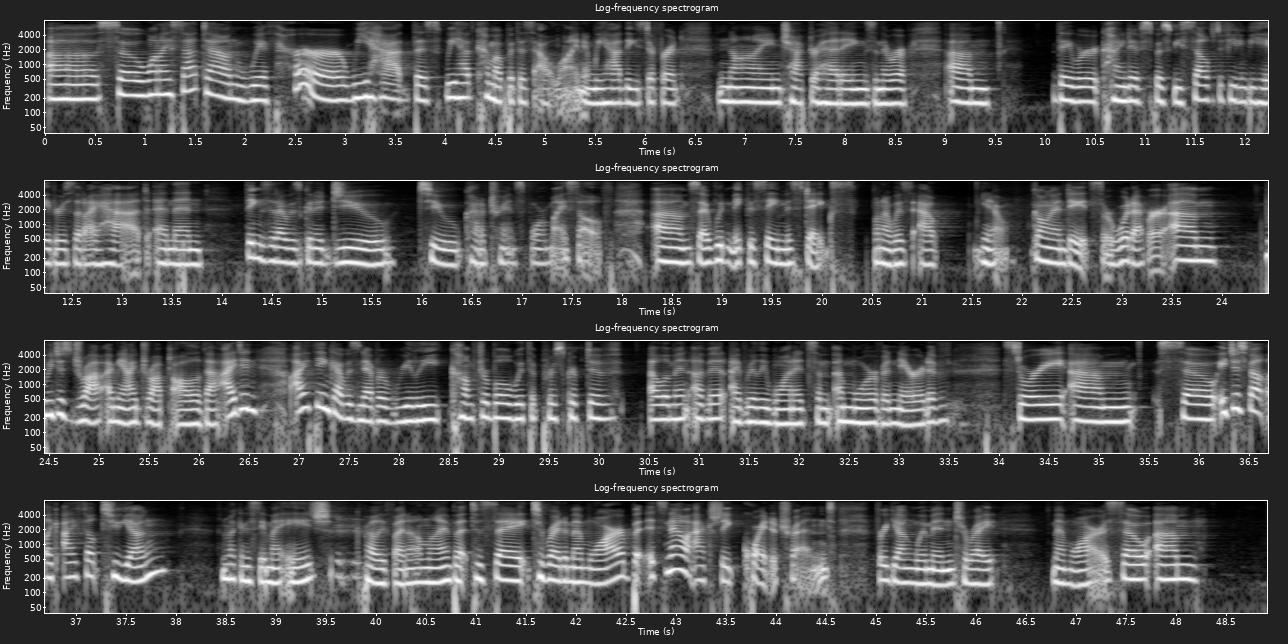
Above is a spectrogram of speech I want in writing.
Uh, so when I sat down with her, we had this, we had come up with this outline and we had these different nine chapter headings and there were, um, they were kind of supposed to be self-defeating behaviors that I had and then things that I was going to do to kind of transform myself. Um, so I wouldn't make the same mistakes when I was out, you know, going on dates or whatever. Um, we just dropped, I mean, I dropped all of that. I didn't, I think I was never really comfortable with the prescriptive element of it. I really wanted some, a more of a narrative story. Um, so it just felt like I felt too young I'm not going to say my age. You could probably find it online, but to say to write a memoir, but it's now actually quite a trend for young women to write memoirs. So um,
